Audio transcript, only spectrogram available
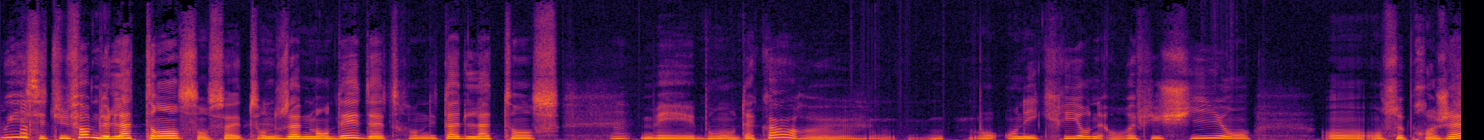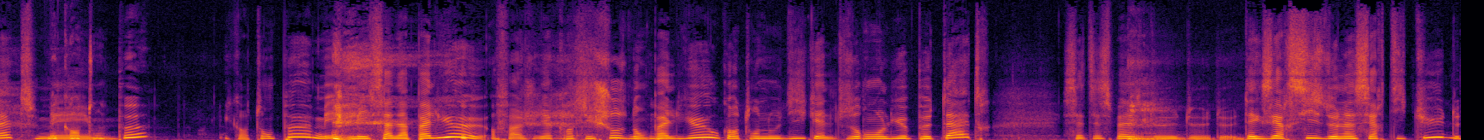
Oui, c'est une forme de latence en fait. On nous a demandé d'être en état de latence. Mm. Mais bon, d'accord, euh, on, on écrit, on, on réfléchit, on, on- on se projette. Mais, Mais, quand on peut, et quand on peut, mais, mais ça n'a pas lieu. Enfin, je veux dire, quand les choses n'ont pas lieu ou quand on nous dit qu'elles auront lieu peut-être, cette espèce d'exercice de, l'incertitude,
